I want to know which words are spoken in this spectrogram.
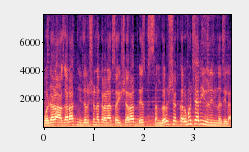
वडाळा आगारात निदर्शनं करण्याचा इशारा बेस्ट संघर्ष कर्मचारी युनियननं दिला.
